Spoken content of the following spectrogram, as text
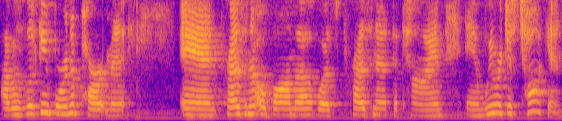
I was looking for an apartment and President Obama was president at the time, and we were just talking,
